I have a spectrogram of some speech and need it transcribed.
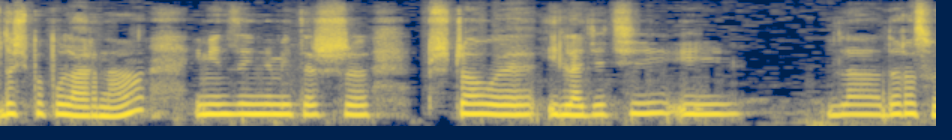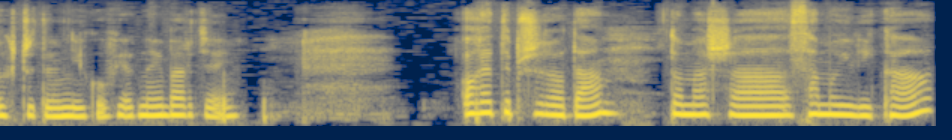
dość popularna i między innymi też y, pszczoły i dla dzieci i dla dorosłych czytelników jak najbardziej. Orety Przyroda Tomasza Samoilika,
